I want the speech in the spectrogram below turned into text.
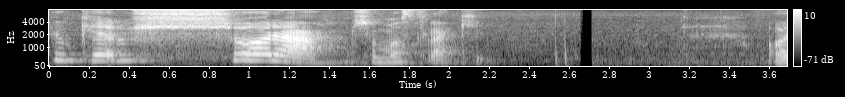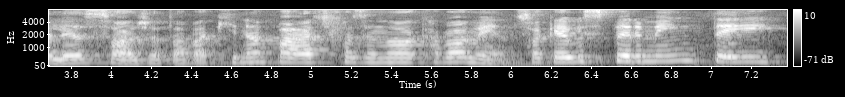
Eu quero chorar. Deixa eu mostrar aqui. Olha só, já tava aqui na parte fazendo o acabamento. Só que eu experimentei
